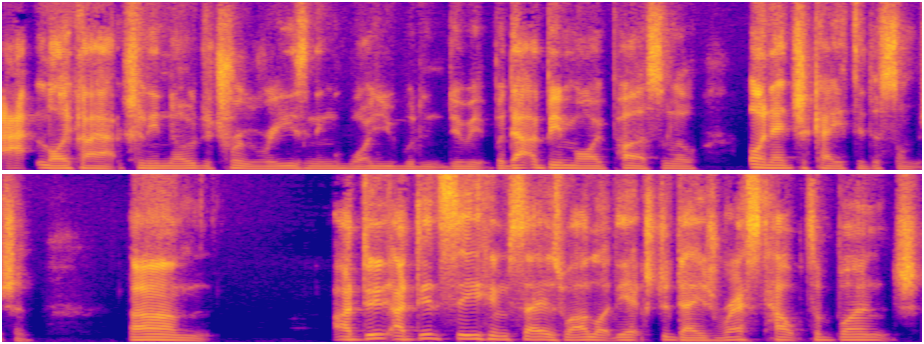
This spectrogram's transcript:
act like I actually know the true reasoning why you wouldn't do it. But that would be my personal uneducated assumption. Um, I do, I did see him say as well, like the extra days rest helped a bunch.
